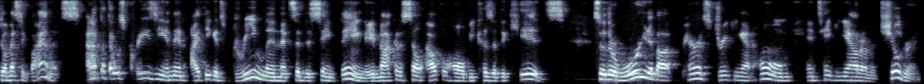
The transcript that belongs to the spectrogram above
domestic violence. And I thought that was crazy. And then I think it's Greenland that said the same thing. They're not going to sell alcohol because of the kids. So they're worried about parents drinking at home and taking out on their children.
